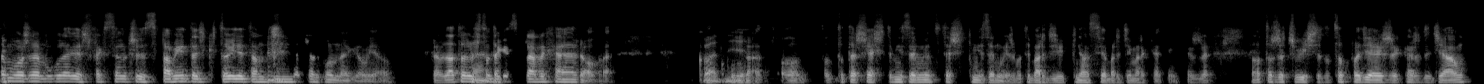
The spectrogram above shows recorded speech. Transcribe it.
to można w ogóle, wiesz, w Excelu czy spamiętać, kto ile tam dni na wolnego miał? Prawda? To już tak. to takie sprawy HR-owe. Dokładnie. To, to, to, też ja się tym nie zajmuję, ty też się tym nie zajmujesz, bo ty bardziej finanse, bardziej marketing. Także no to rzeczywiście to, co powiedziałeś, że każdy dział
